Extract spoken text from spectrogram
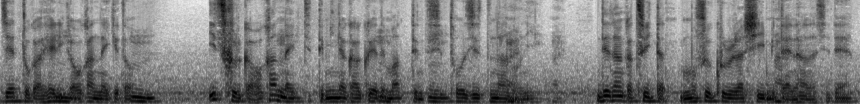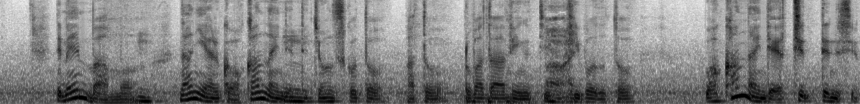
ジェットかヘリか分かんないけど、うん、いつ来るか分かんないって言ってみんな楽屋で待ってるんですよ、うん、当日なのに、はい。はい、でなんか着いたもうすぐ来るらしいみたいな話で、はい、で。メンバーも何やるか分かんないんだよって、ジョン・スコとあとロバート・アービングっていうキーボードと分かんないんだよって言ってるんですよ。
